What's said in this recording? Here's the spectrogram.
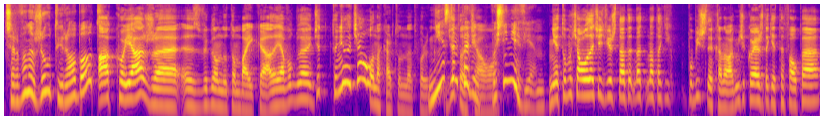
czerwono-żółty robot. A kojarzę e, z wyglądu tą bajkę, ale ja w ogóle, gdzie to nie leciało na Cartoon Network? Nie gdzie jestem to pewien. leciało? Właśnie nie wiem. Nie, to musiało lecieć, wiesz, na, na, na takich publicznych kanałach. Mi się kojarzy takie TVP,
